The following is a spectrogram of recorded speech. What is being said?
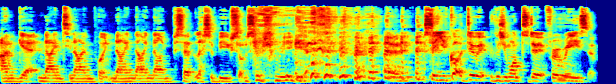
and get ninety nine point nine nine nine percent less abuse on social media. um, so you've got to do it because you want to do it for a reason.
